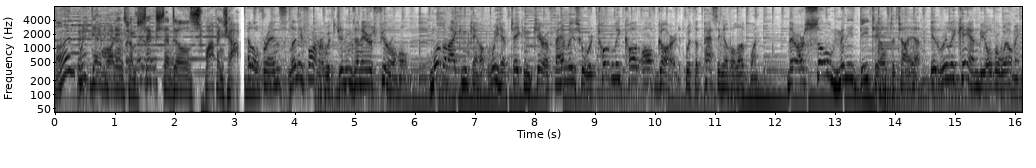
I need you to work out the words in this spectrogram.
fun. Weekday mornings from 6 until Swap and Shop. Hello, friends. Lenny Farmer with Jennings and Ayers Funeral Home. More than I can count, we have taken care of families who were totally caught off guard with the passing of a loved one. There are so many details to tie up, it really can be overwhelming.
